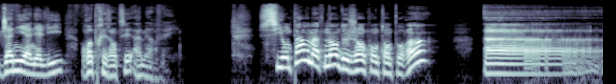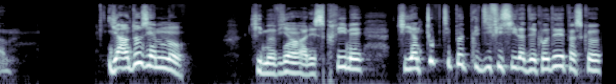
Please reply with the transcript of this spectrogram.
Gianni Agnelli représentait à merveille. Si on parle maintenant de gens contemporains, euh, il y a un deuxième nom qui me vient à l'esprit, mais qui est un tout petit peu plus difficile à décoder parce que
